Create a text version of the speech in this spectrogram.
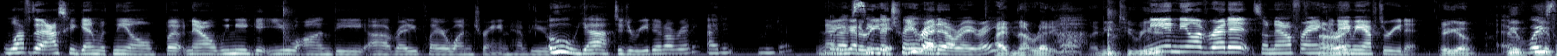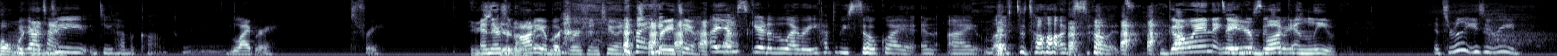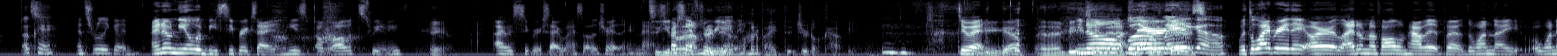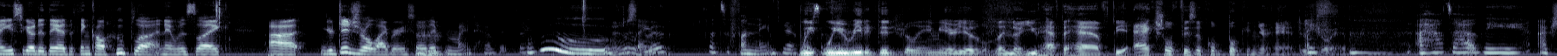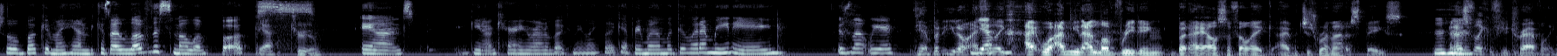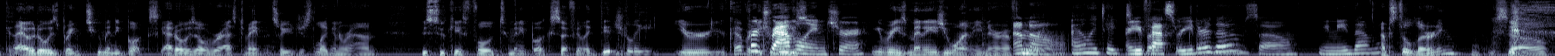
we'll have to ask again with Neil. But now we need to get you on the uh, Ready Player One train. Have you? Oh, yeah. Did you read it already? I didn't read it. Now but you I've got to read the it. Trailer. You read it already, right? I have not read it yet. I need to read Me it. Me and Neil have read it, so now Frank All and right. Amy have to read it. there you go. We have, we where's- have homework. we got time. Do you, do you have a comp? Library. It's free. Amy's and there's an the audiobook library. version too, and it's free too. I am scared of the library. You have to be so quiet, and I love to talk, so it's Go in and get your book situation. and leave. It's a really easy read. okay. It's really good. I know Neil would be super excited, and he's. Oh, I'll, I'll tweet him. He's, There you go. I was super excited when I saw the trailer. And that, So you know what I'm gonna do? reading I'm gonna buy a digital copy. Do it. There you go, and then be You easy. know, and then Well, just there right there is you go. with the library. They are. I don't know if all of them have it, but the one I when I used to go to, they had the thing called Hoopla, and it was like uh, your digital library. So Mm-hmm. they might have it there. Ooh, Yeah, look at that. that's a fun name. Yeah. Will, will you read it digitally, Amy, or you? Like, no, you have to have the actual physical book in your hand to I enjoy f- it. I have to have the actual book in my hand because I love the smell of books. Yes. True. And, you know, carrying around a book and being like, look, everyone, look at what I'm reading. Isn't that weird? Yeah, but you know, I Yeah. feel like I well, I mean, I love reading, but I also felt like I've just run out of space. And Mm-hmm. I just feel like if you're traveling, because I would always bring too many books, I'd always overestimate, and so you're just lugging around this suitcase full of too many books. So I feel like digitally, you're you're covered For You can bring as- traveling, sure. you can bring as many as you want, and you never have to I worry. know. I only take two Are you a fast when reader though? So you need that one. I'm still learning, so I have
